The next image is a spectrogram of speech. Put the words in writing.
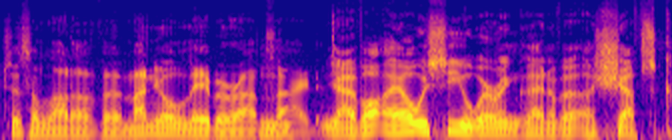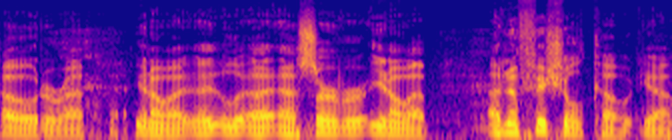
just a lot of uh, manual labor outside. Yeah, I've, I always see you wearing kind of a, a chef's coat or a you know a, a, a server, you know, a, an official coat. Yeah.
